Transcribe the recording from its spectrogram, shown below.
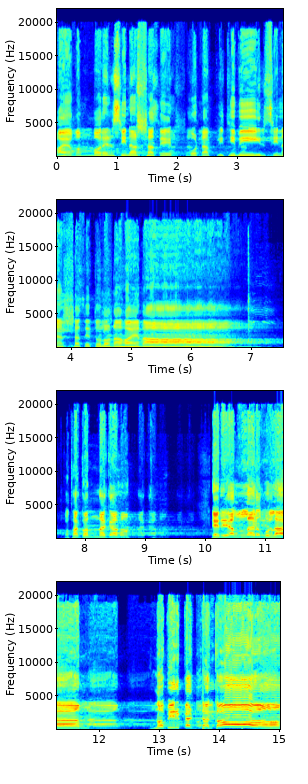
পয়গম্বরের সিনার সাথে গোটা পৃথিবীর সিনার সাথে তুলনা হয় না। কথা কন না কেন? এরে আল্লাহর গোলাম, নবীর পেটটা কম।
